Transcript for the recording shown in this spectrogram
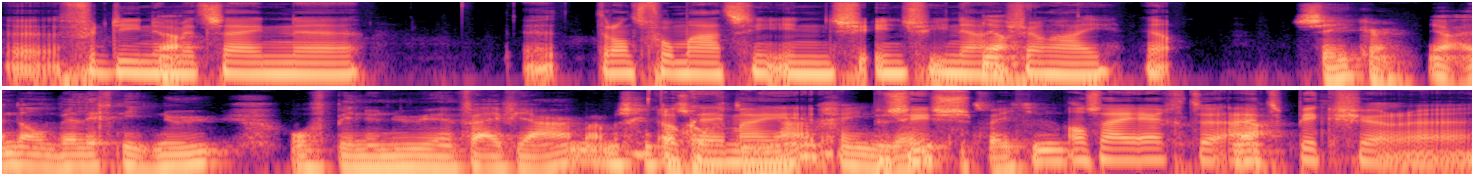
eh, verdienen met zijn eh, eh, transformatie in, in China, in Shanghai. Ja. Zeker. Ja, en dan wellicht niet nu of binnen nu en vijf jaar, maar misschien pas Oké, over maar jaar. Geen precies. idee, weet je niet. Als hij echt eh, uit de picture eh,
